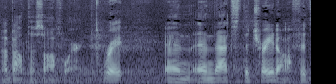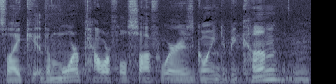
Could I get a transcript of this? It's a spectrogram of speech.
about the software? Right. And and that's the trade-off. It's like the more powerful software is going to become,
